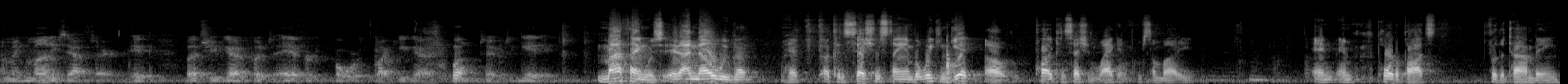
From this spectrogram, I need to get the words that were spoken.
I mean, the money's out there, if, but you've got to put the effort forth like you guys want to, to get it. My thing was, and I know we won't have a concession stand, but we can get a probably a concession wagon from somebody and, and porta pots for the time being.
